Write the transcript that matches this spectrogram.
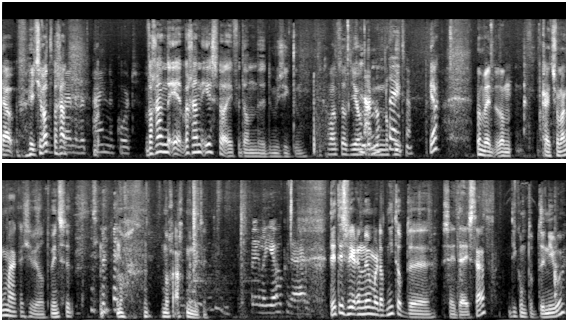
Nou, weet je wat? We gaan, we, kort. we, gaan, we gaan eerst wel even dan de, de muziek doen. Ik geloof dat Joke nou, nog, nog niet... Ja? Dan, dan kan je het zo lang maken als je wilt. Tenminste, nog, nog acht minuten. Spelen Joke eruit. Dit is weer een nummer dat niet op de cd staat. Die komt op de nieuwe.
